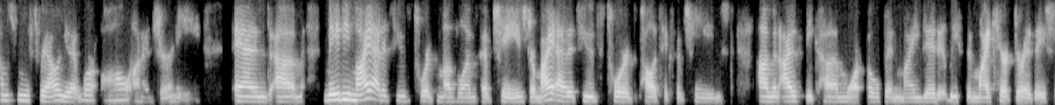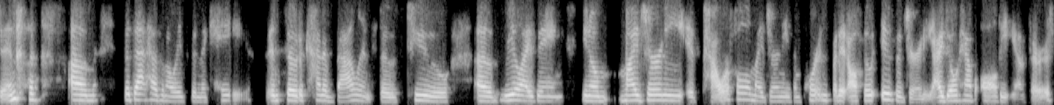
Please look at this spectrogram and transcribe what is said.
comes from this reality that we're all on a journey. And um, maybe my attitudes towards Muslims have changed, or my attitudes towards politics have changed. Um, and I've become more open minded, at least in my characterization. um, but that hasn't always been the case. And so to kind of balance those two of realizing, you know, my journey is powerful, my journey is important, but it also is a journey. I don't have all the answers.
